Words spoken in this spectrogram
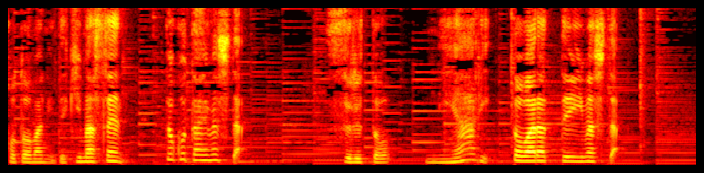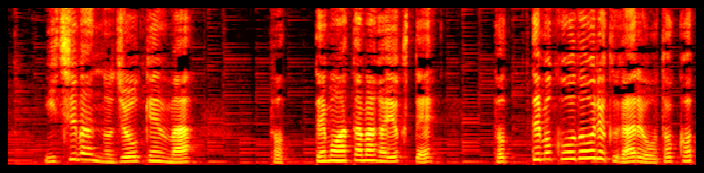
言葉にできませんと答えました。すると、にやりと笑って言いました。一番の条件は、とっても頭が良くて、とっても行動力がある男っ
